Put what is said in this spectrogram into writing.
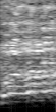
Whoa.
